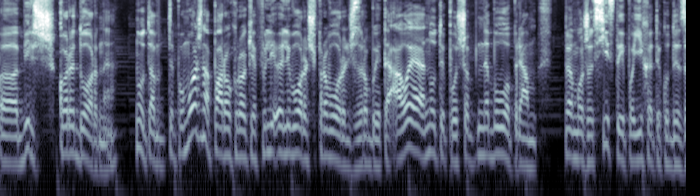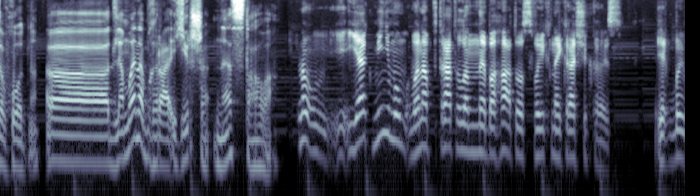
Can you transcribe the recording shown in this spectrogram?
е, більш коридорне. Ну там, типу, можна пару кроків лі- ліворуч-праворуч зробити, але ну, типу, щоб не було прям, що я можу сісти і поїхати куди завгодно. Е, для мене б гра гірше не стала. Ну, як мінімум, вона б втратила небагато своїх найкращих рис. Якби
